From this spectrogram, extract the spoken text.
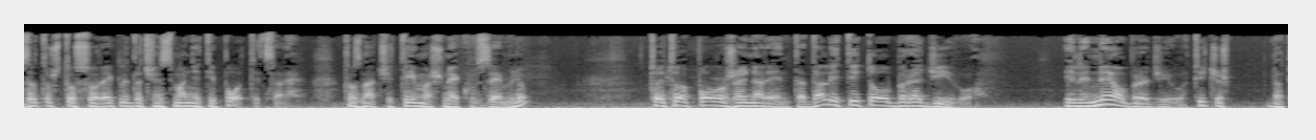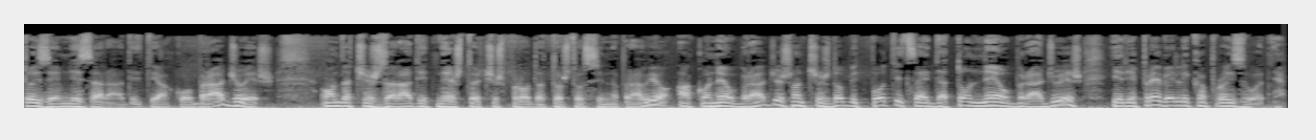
Zato što su rekli da će im smanjiti poticaje. To znači ti imaš neku zemlju, to je tvoja položajna renta. Da li ti to obrađivo ili ne obrađivo, ti ćeš na toj zemlji zaraditi. Ako obrađuješ, onda ćeš zaraditi nešto jer ćeš prodati to što si napravio. Ako ne obrađuješ, onda ćeš dobiti poticaj da to ne obrađuješ jer je prevelika proizvodnja.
